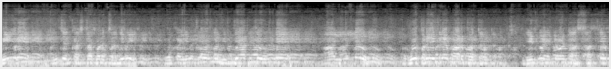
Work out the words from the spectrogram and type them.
మీరే మంచి కష్టపడి చదివి ఒక ఇంట్లో ఒక విద్యార్థి ఉంటే ఆ ఇల్లు రూపురేఖలే మారిపోతాయి. దీంట్లో ఎటువంటి అసత్యం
